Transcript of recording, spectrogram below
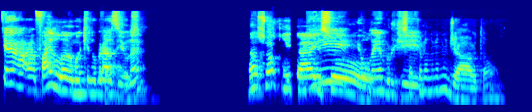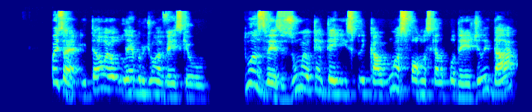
Que é, faz lama aqui no Brasil, né? Não, só aqui, tá? E isso, eu lembro de. Isso é um fenômeno mundial, então. Pois é, então eu lembro de uma vez que eu. Duas vezes. Uma eu tentei explicar algumas formas que ela poderia de lidar,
